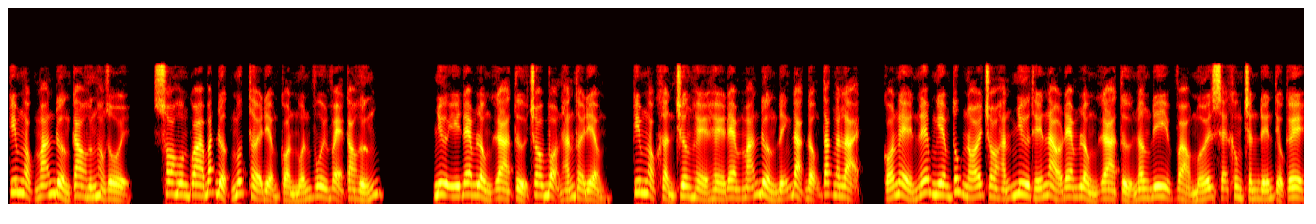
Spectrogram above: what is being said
Kim Ngọc mãn đường cao hứng hỏng rồi, so hôm qua bắt được mức thời điểm còn muốn vui vẻ cao hứng. Như ý đem lồng gà tử cho bọn hắn thời điểm, Kim Ngọc khẩn trương hề hề đem mãn đường đĩnh đạc động tác ngăn lại, có nề nếp nghiêm túc nói cho hắn như thế nào đem lồng gà tử nâng đi vào mới sẽ không chân đến tiểu kê.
